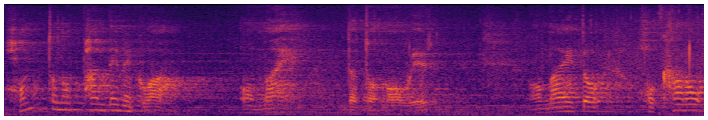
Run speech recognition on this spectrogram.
本当のパンデミックはお前だと思えるお前と他の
